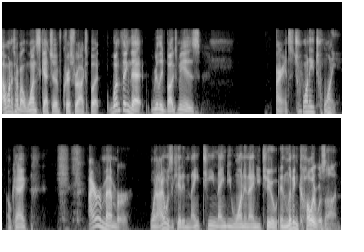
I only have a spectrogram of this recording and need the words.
I want to talk about one sketch of Chris Rock's, but one thing that really bugs me is all right, it's 2020, okay? I remember when I was a kid in 1991 and 92 and Living Color was on.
